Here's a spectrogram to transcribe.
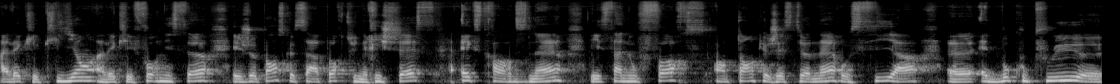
avec les clients, avec les fournisseurs. Et je pense que ça apporte une richesse extraordinaire et ça nous force en tant que gestionnaire aussi à euh, être beaucoup plus euh,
